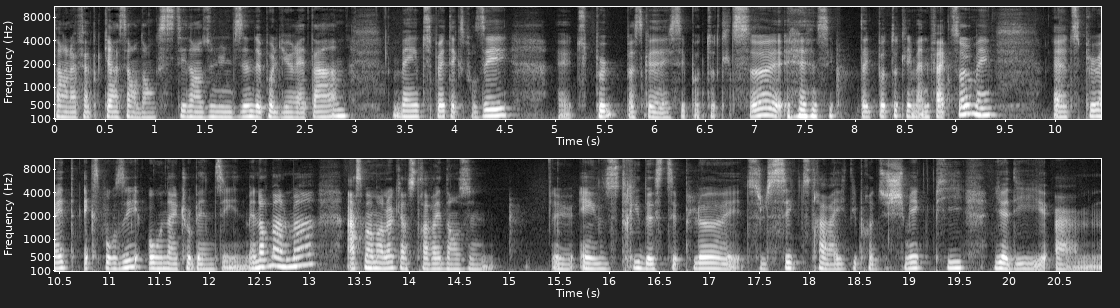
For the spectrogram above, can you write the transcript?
dans la fabrication. Donc, si tu es dans une usine de polyuréthane, ben tu peux être exposé, euh, tu peux, parce que c'est pas tout ça, c'est peut-être pas toutes les manufactures, mais euh, tu peux être exposé au nitrobenzine. Mais normalement, à ce moment-là, quand tu travailles dans une euh, industrie de ce type-là, tu le sais que tu travailles avec des produits chimiques, puis il y a des, euh,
